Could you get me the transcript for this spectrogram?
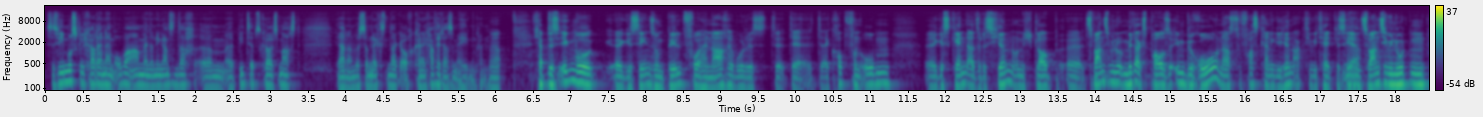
Es ist wie Muskelkater in deinem Oberarm, wenn du den ganzen Tag ähm, äh, Bizeps-Curls machst, ja, dann wirst du am nächsten Tag auch keine Kaffeetasse mehr heben können. Ja. Ich habe das irgendwo äh, gesehen, so ein Bild vorher, nachher, wo das, der, der Kopf von oben äh, gescannt, also das Hirn. Und ich glaube, äh, 20 Minuten Mittagspause im Büro, da hast du fast keine Gehirnaktivität gesehen. Ja. Und 20 Minuten,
